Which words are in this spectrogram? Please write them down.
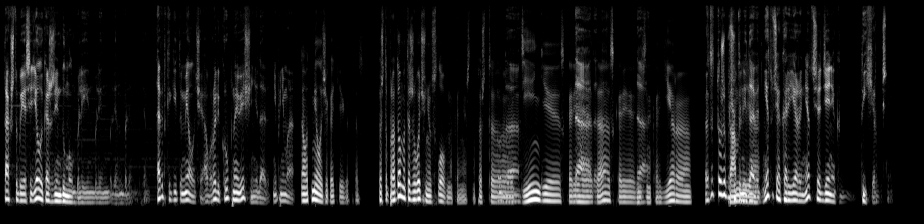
так, чтобы я сидел и каждый день думал, блин, блин, блин, блин, блин. Давят какие-то мелочи, а вроде крупные вещи не давят, не понимаю. А вот мелочи какие как раз? Потому что про дом это же очень условно, конечно. Потому что Ну да. деньги, скорее, Да, да, да, да. скорее, Да. не знаю, карьера. Это тоже почему-то не я? давит. Нет у тебя карьеры, нет у тебя денег, ты хер бы с ним.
